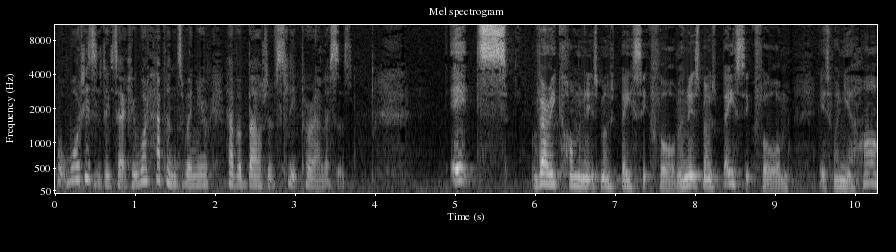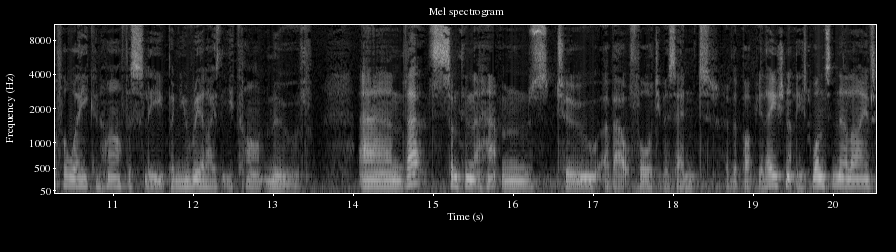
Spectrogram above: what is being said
What is it exactly? What happens when you have a bout of sleep paralysis? It's very common in its most basic form. And in its most basic form, it's when you're half awake and half asleep and you realize that you can't move. And that's something that happens to about 40% of the population at least once in their lives.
